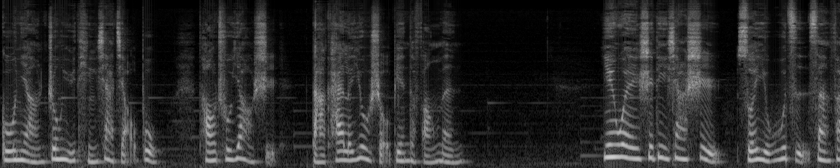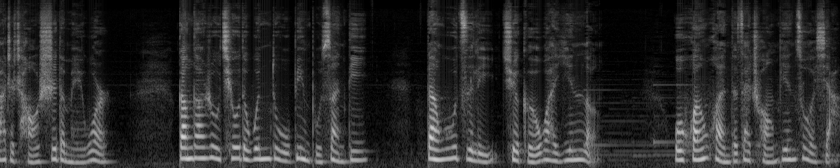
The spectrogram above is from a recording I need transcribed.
姑娘终于停下脚步，掏出钥匙，打开了右手边的房门。因为是地下室，所以屋子散发着潮湿的霉味儿。刚刚入秋的温度并不算低。但屋子里却格外阴冷。我缓缓地在床边坐下，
